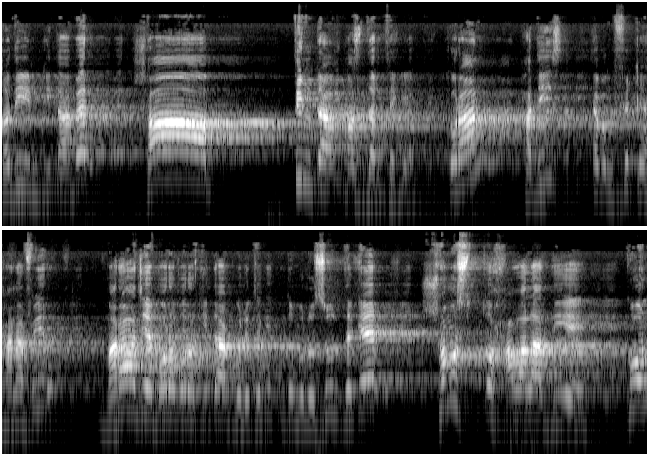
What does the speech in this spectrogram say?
কদিম কিতাবের সব তিনটা মাজদার থেকে কোরআন, হাদিস এবং ফিখে হানাফির মারাজে বড় বড় কিতাবগুলি থেকে, কুতুবুল উসুল থেকে সমস্ত হাওয়ালা দিয়ে কোন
